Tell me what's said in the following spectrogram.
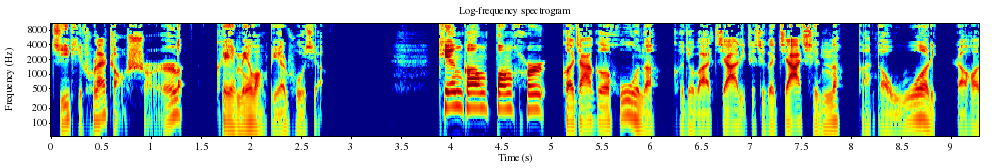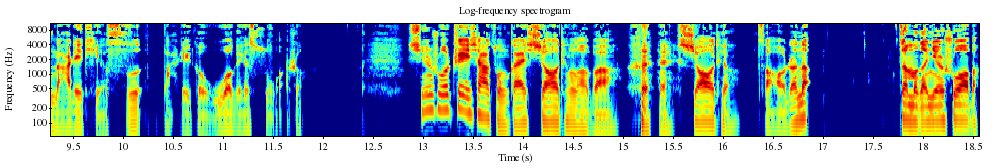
集体出来找食儿了，可也没往别处想。天刚帮黑各家各户呢，可就把家里这些个家禽呢赶到窝里，然后拿这铁丝把这个窝给锁上。心说这下总该消停了吧？嘿嘿，消停早着呢。这么跟您说吧，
